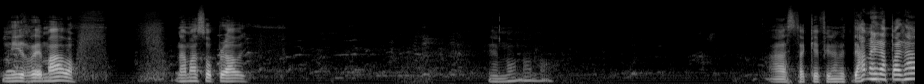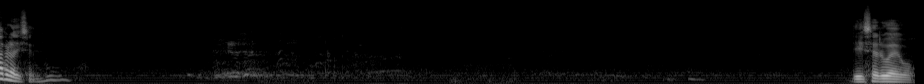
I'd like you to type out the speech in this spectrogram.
ni remaba, nada más soplaba. Yo, no, no, no. Hasta que finalmente, dame la palabra, dice. No. Dice luego,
